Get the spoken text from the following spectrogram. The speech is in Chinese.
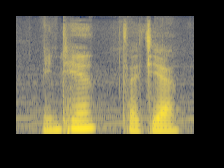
明天再见。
